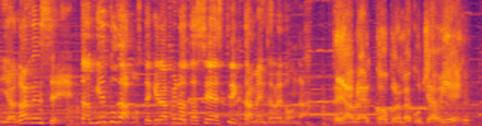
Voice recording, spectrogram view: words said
Y agárrense, también dudamos de que la pelota sea estrictamente redonda. Te habla el Coco, no me escuchas bien.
